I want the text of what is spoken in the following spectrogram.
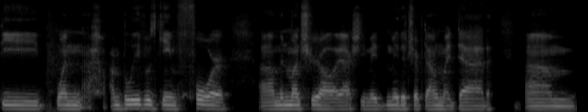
the when I believe it was game four um, in Montreal. I actually made made the trip down with my dad. Um,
